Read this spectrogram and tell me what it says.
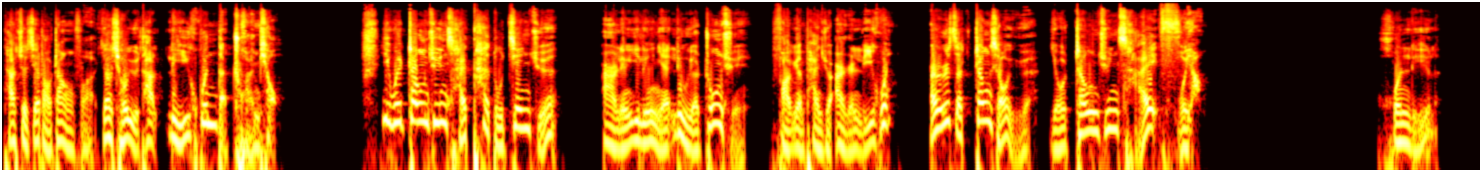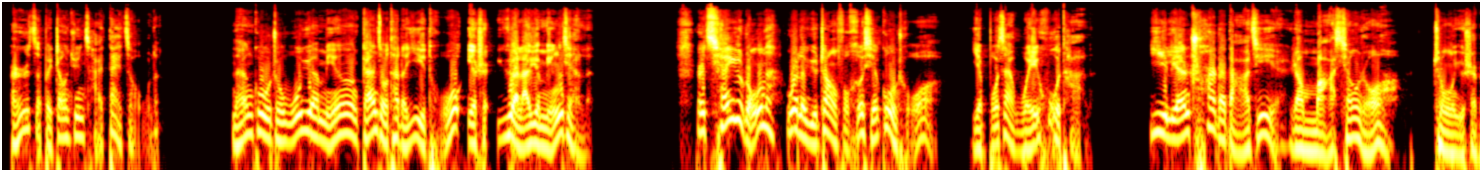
她却接到丈夫要求与她离婚的传票。因为张军才态度坚决，二零一零年六月中旬，法院判决二人离婚，儿子张小雨由张军才抚养。婚离了，儿子被张军才带走了，男雇主吴月明赶走他的意图也是越来越明显了。而钱玉荣呢，为了与丈夫和谐共处，也不再维护他了。一连串的打击让马香荣啊，终于是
